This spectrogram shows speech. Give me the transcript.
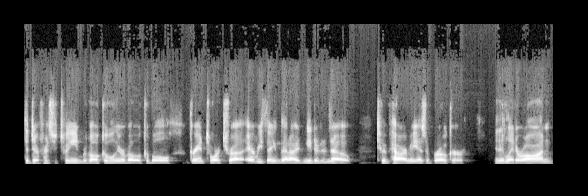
the difference between revocable, irrevocable, grantor trust, everything that I needed to know to empower me as a broker. And then later on,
